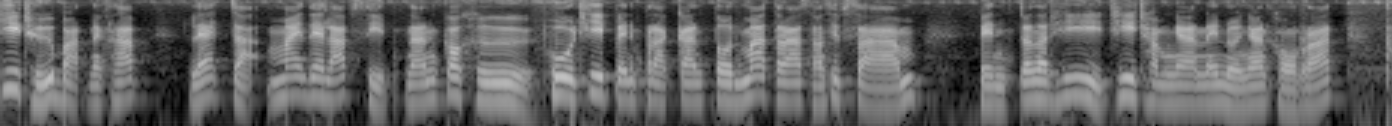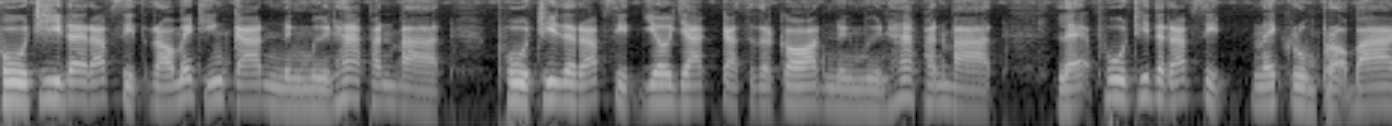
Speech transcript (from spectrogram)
ที่ถือบัตรนะครับ และจะไม่ได้รับสิทธิ์นั้นก็คือ ผู้ที่เป็นประกันตนมาตรา 33 เป็นเจ้าหน้าที่ที่ทำงานในหน่วยงานของรัฐ ผู้ที่ได้รับสิทธิ์เราไม่ทิ้งกัน 15,000 บาท ผู้ที่ได้รับสิทธิ์เยียวยาเกษตรกร 15,000 บาท และผู้ที่ได้รับสิทธิ์ในกลุ่มเปราะบาง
